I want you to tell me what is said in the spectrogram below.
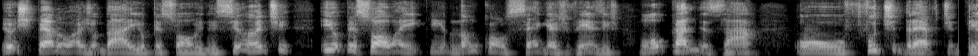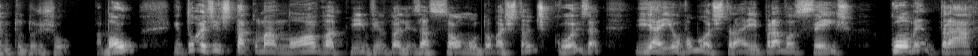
Eu espero ajudar aí o pessoal iniciante e o pessoal aí que não consegue, às vezes, localizar o foot draft dentro do jogo, tá bom? Então a gente está com uma nova aqui visualização, mudou bastante coisa, e aí eu vou mostrar aí para vocês como entrar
